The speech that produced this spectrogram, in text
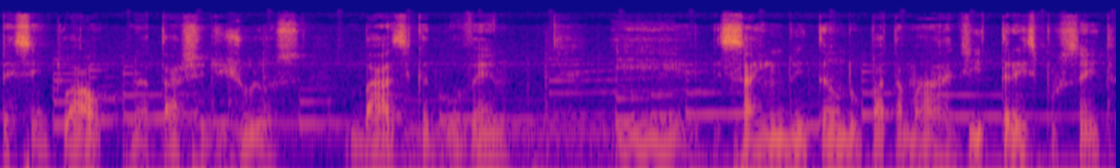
percentual na taxa de juros básica do governo e saindo então do patamar de 3%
